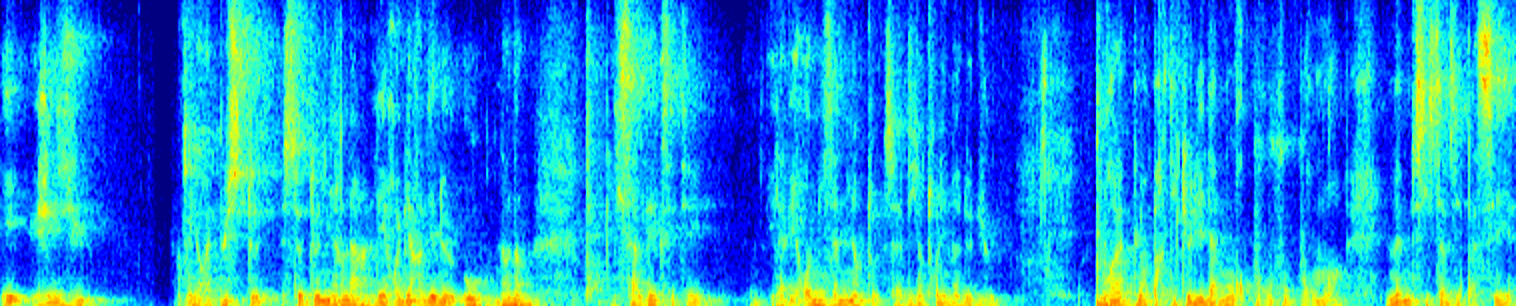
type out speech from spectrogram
Et Jésus, il aurait pu se tenir là, les regarder de haut. Non, non. Il savait que c'était. Il avait remis sa vie entre les mains de Dieu pour un plan particulier d'amour pour vous, pour moi, même si ça faisait passer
